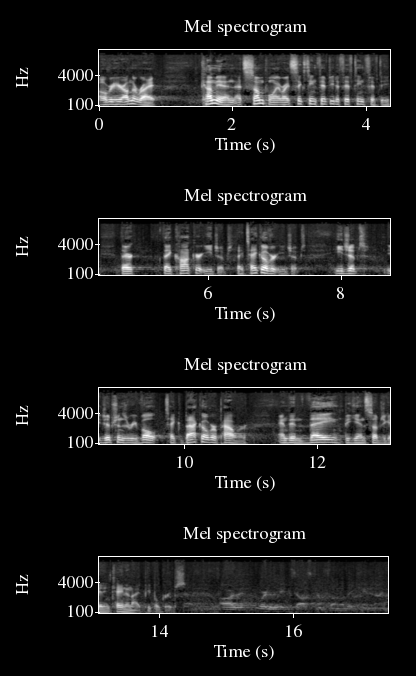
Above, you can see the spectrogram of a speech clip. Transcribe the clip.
over here on the right come in at some point, right, 1650 to 1550. They they conquer Egypt. They take over Egypt. Egypt, Egyptians revolt, take back over power, and then they begin subjugating Canaanite people groups. where do the Hyksos come from? Are they Canaanite?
